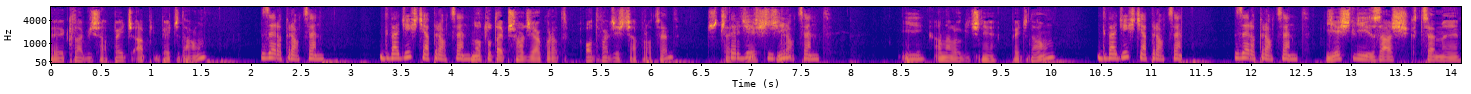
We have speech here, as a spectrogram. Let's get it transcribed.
y, klawisza page up i page down. 0%. 20%. No tutaj przechodzi akurat o 20%, 40 40%. i analogicznie page down. 20%. 0%. Jeśli zaś chcemy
